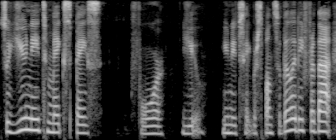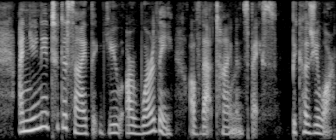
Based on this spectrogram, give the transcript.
So you need to make space for you. You need to take responsibility for that, and you need to decide that you are worthy of that time and space because you are.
